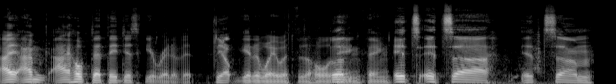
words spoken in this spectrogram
I I'm I hope that they just get rid of it. Yep. Get away with the whole Well, dang thing. It's it's uh it's um,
